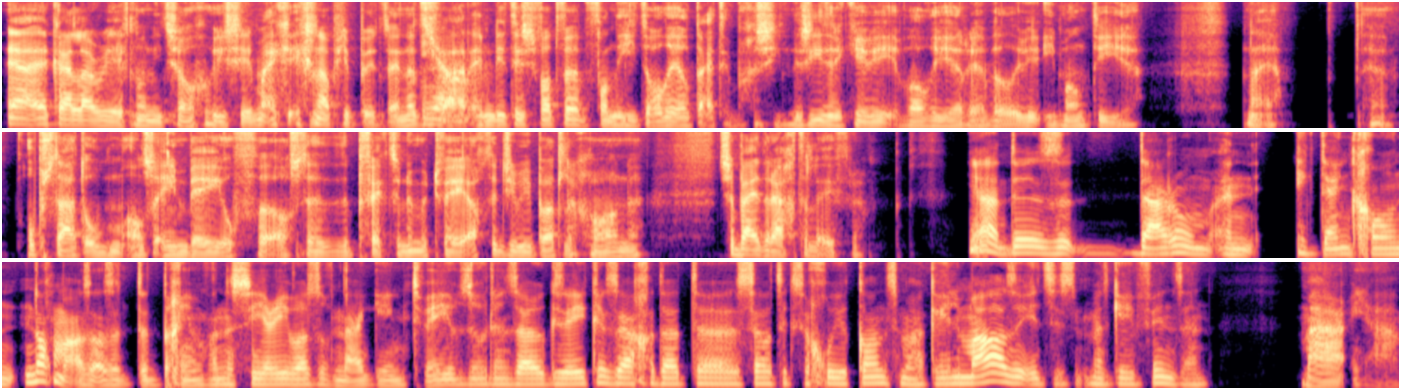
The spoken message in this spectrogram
ja Kyle Lowry heeft nog niet zo'n goede zin. Maar ik, ik snap je punt. En dat is Ja. waar. En dit is wat we van de Heat al de hele tijd hebben gezien. Dus iedere keer weer, wel, weer, eh, wel weer iemand die eh, nou ja, eh, opstaat om als 1B of als de, de perfecte nummer 2 achter Jimmy Butler gewoon zijn bijdrage te leveren. Ja, dus daarom. En ik denk gewoon, nogmaals, als het het begin van de serie was of na game 2 of zo, dan zou ik zeker zeggen dat eh Celtics een goede kans maken. Helemaal als er iets is met Gabe Vincent. Maar ja,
